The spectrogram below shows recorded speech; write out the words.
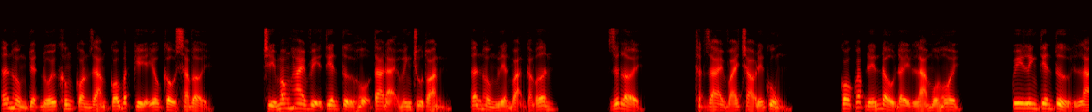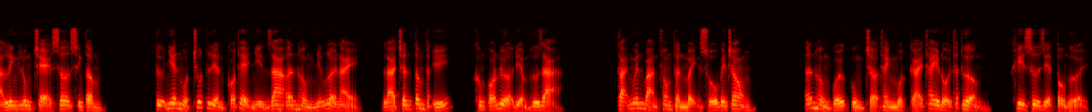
Ân hồng tuyệt đối không còn dám có bất kỳ yêu cầu xa vời. Chỉ mong hai vị tiên tử hộ ta đại huynh chu toàn, ân hồng liền vạn cảm ơn. Dứt lời, thật dài vái chào đến cùng. Co quắp đến đầu đầy là mồ hôi. Quy linh tiên tử là linh lung trẻ sơ sinh tâm. Tự nhiên một chút liền có thể nhìn ra ân hồng những lời này, là chân tâm thật ý, không có nửa điểm hư giả. Tại nguyên bản phong thần mệnh số bên trong, ân hồng cuối cùng trở thành một cái thay đổi thất thường, khi sư diện tổ người.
